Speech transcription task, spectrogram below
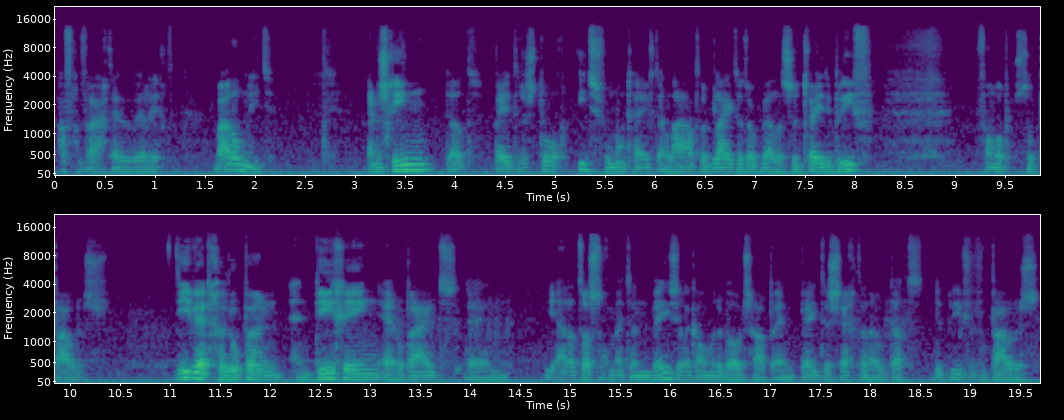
afgevraagd hebben wellicht, waarom niet? En misschien dat Petrus toch iets vermoed heeft en later blijkt het ook wel eens zijn tweede brief van de apostel Paulus. Die werd geroepen en die ging erop uit en ja, dat was toch met een wezenlijk andere boodschap. En Petrus zegt dan ook dat de brieven van Paulus,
